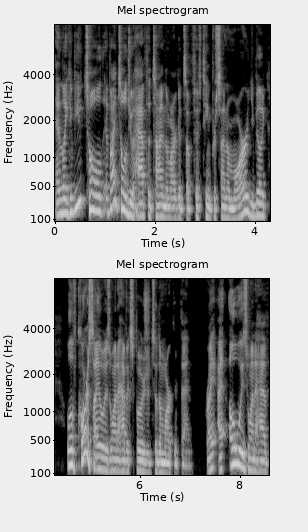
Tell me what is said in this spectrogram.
And like if you told, if I told you half the time the market's up 15% or more, you'd be like, well, of course I always want to have exposure to the market then, right? I always want to have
